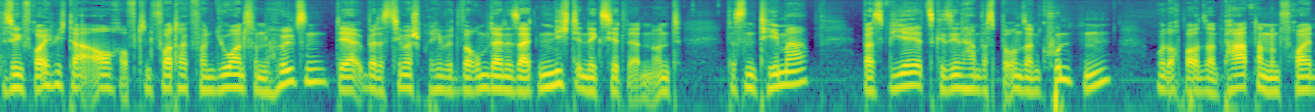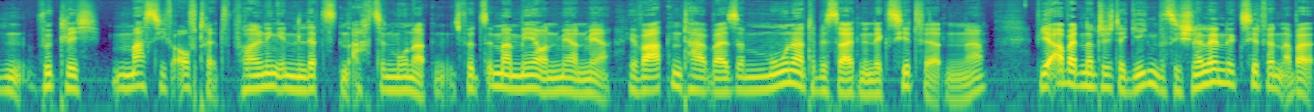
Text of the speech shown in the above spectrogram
Deswegen freue ich mich da auch auf den Vortrag von Johann von Hülsen, der über das Thema sprechen wird, warum deine Seiten nicht indexiert werden. Und das ist ein Thema, was wir jetzt gesehen haben, was bei unseren Kunden und auch bei unseren Partnern und Freunden wirklich massiv auftritt. Vor allen Dingen in den letzten 18 Monaten. Es wird immer mehr und mehr und mehr. Wir warten teilweise Monate, bis Seiten indexiert werden. Ne? Wir arbeiten natürlich dagegen, dass sie schneller indexiert werden, aber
